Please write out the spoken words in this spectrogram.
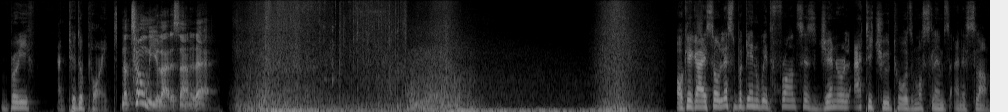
brief and to the point. Now tell me you like the sound of that. Okay guys, so let's begin with France's general attitude towards Muslims and Islam.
